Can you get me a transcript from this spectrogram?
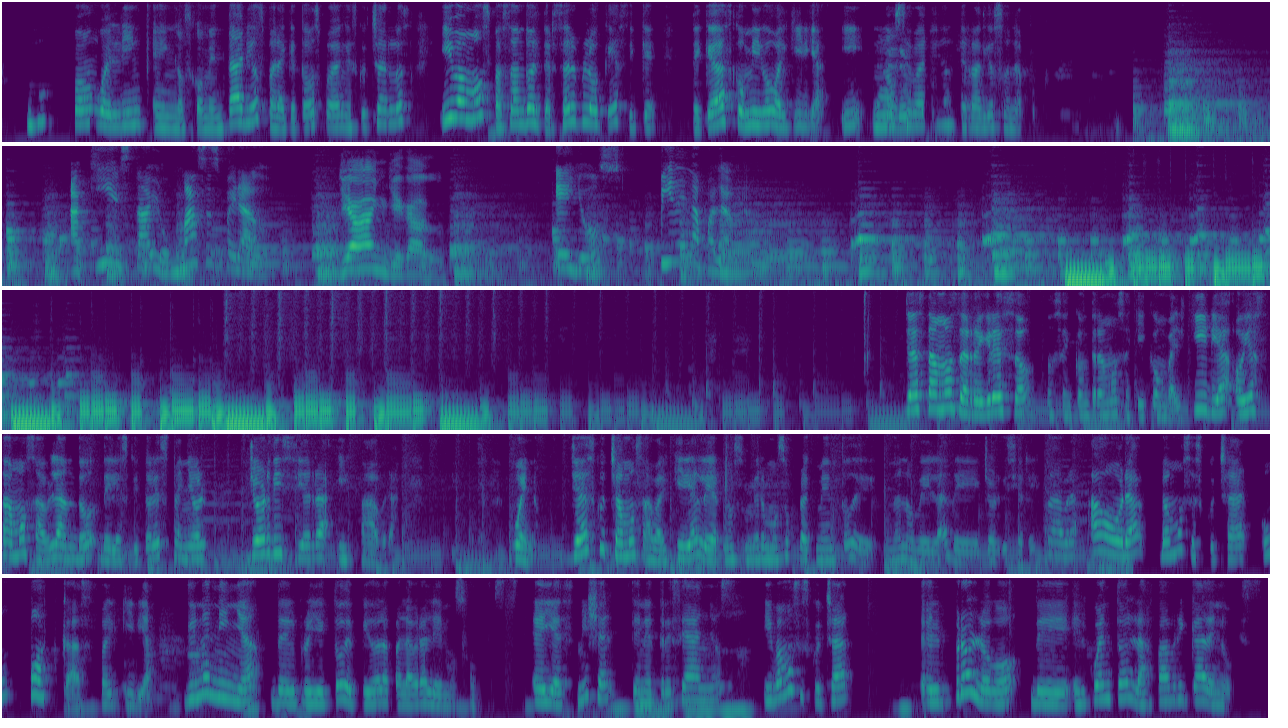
Pongo el link en los comentarios para que todos puedan escucharlos. Y vamos pasando al tercer bloque, así que te quedas conmigo, Valkyria, y no se vayan de Radio Sonapoc. Aquí está lo más esperado. Ya han llegado. Ellos piden la palabra. Ya estamos de regreso, nos encontramos aquí con Valquiria. Hoy estamos hablando del escritor español Jordi Sierra y Fabra. Bueno, ya escuchamos a Valkyria leernos un hermoso fragmento de una novela de Jordi Sierra y Fabra. Ahora vamos a escuchar un podcast, Valkyria, de una niña del proyecto de Pido la Palabra Leemos Juntos. Ella es Michelle, tiene 13 años y vamos a escuchar el prólogo del cuento La fábrica de nubes.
